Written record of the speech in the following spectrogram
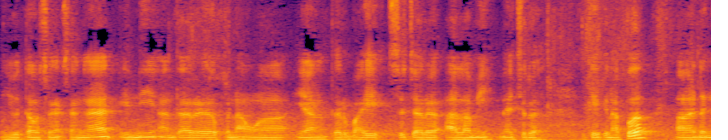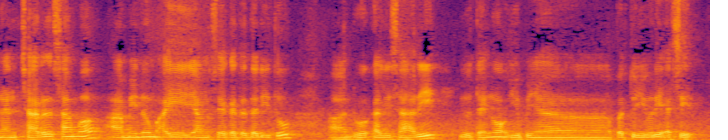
you tahu sangat-sangat ini antara penawar yang terbaik secara alami natural. Okey kenapa? Uh, dengan cara sama uh, minum air yang saya kata tadi tu uh, dua kali sehari you tengok you punya apa tu uric acid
